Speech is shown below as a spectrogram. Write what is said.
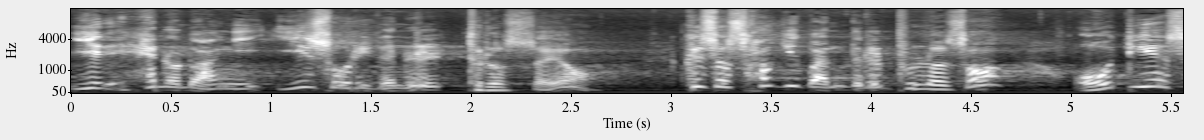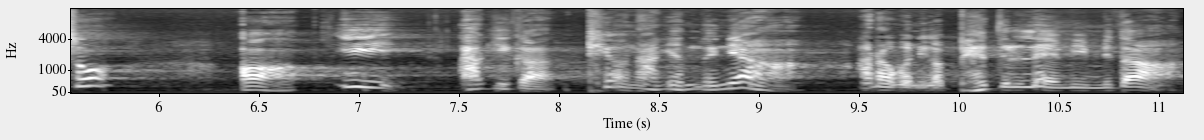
이 헤롯 왕이 이 소리를 들었어요. 그래서 서기관들을 불러서 어디에서 아, 이 아기가 태어나겠느냐? 할아버니가 베들레헴입니다.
